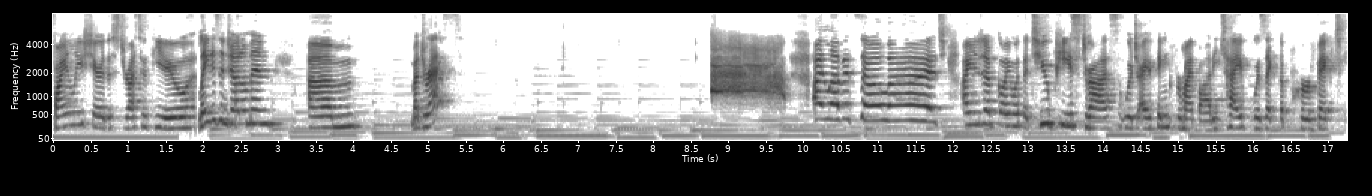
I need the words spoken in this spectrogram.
finally share this dress with you. Ladies and gentlemen, um, my dress I love it so much. I ended up going with a two-piece dress, which I think for my body type was like the perfect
